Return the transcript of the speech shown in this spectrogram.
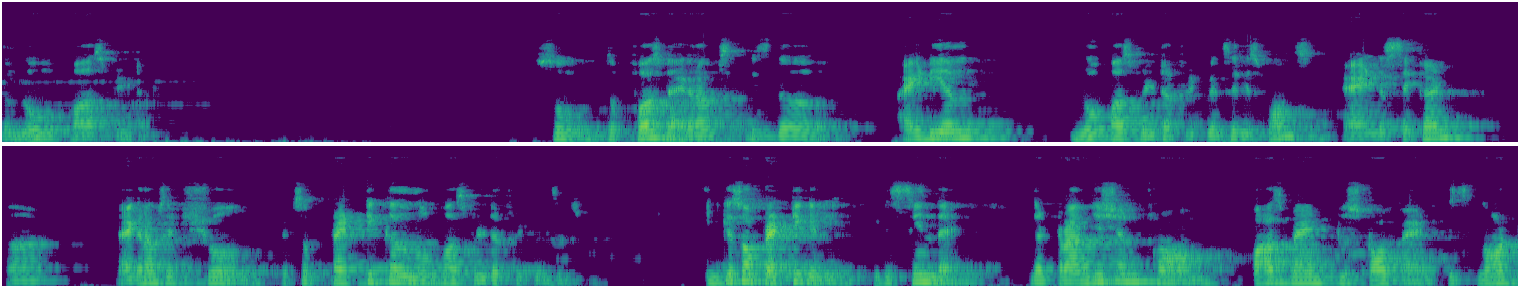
the low pass filter. So the first diagrams is the ideal low pass filter frequency response and the second uh, diagrams it shown it's a practical low pass filter frequency response. In case of practically it is seen that the transition from pass band to stop band is not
